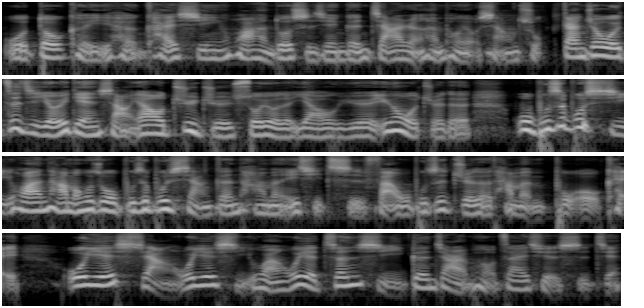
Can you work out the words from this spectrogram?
我都可以很开心，花很多时间跟家人和朋友相处，感觉我自己有一点想要拒绝所有的邀约，因为我觉得我不是不喜欢他们，或者我不是不想跟他们一起吃饭，我不是觉得他们不 OK，我也想，我也喜欢，我也珍惜跟家人朋友在一起的时间，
